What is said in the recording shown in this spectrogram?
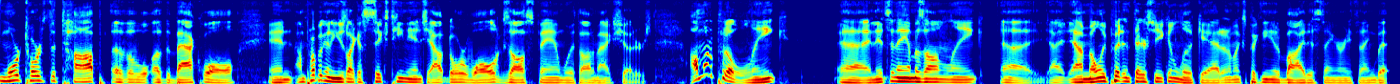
more towards the top of a, of the back wall, and I'm probably going to use like a 16 inch outdoor wall exhaust fan with automatic shutters. I'm going to put a link uh, and it's an Amazon link. Uh, I, am only putting it there so you can look at it. I'm expecting you to buy this thing or anything, but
